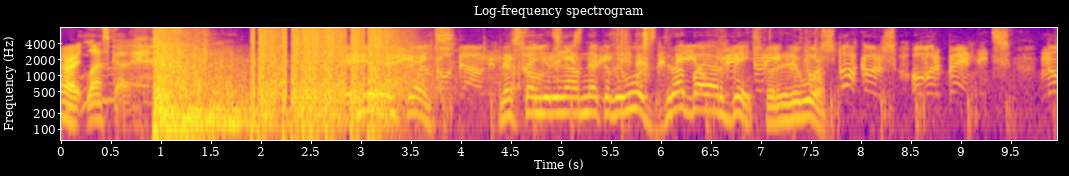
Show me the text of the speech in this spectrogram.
Alright, last guy. A million thanks. Go down in Next time you're in our neck of the woods, drop by our base for a reward. stalkers over bandits. No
